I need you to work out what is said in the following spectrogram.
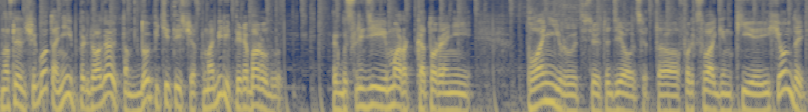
На следующий год они предлагают там до 5000 автомобилей переоборудовать. Как бы среди марок, которые они планируют все это делать, это Volkswagen, Kia и Hyundai,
